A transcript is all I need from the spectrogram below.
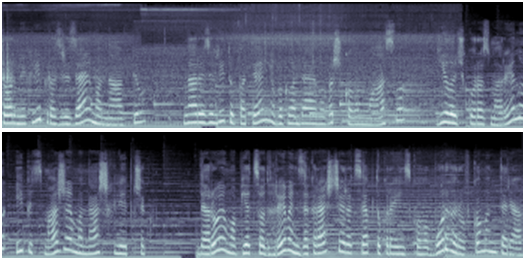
Чорний хліб розрізаємо навпіл. На розігріту пательню викладаємо вершкове масло, гілочку розмарину і підсмажуємо наш хлібчик. Даруємо 500 гривень за кращий рецепт українського бургеру в коментарях.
